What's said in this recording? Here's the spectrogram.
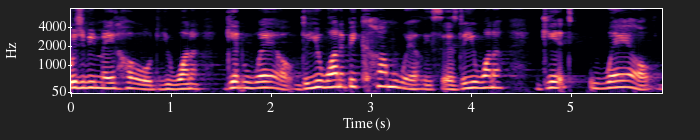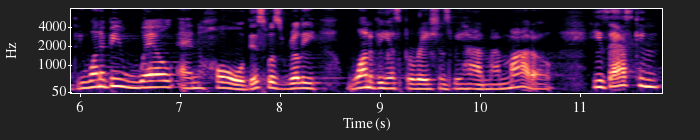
Would you be made whole? Do you want to get well? Do you want to become well? He says. Do you want to get well? Do you want to be well and whole? This was really one of the inspirations behind my motto. He's asking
